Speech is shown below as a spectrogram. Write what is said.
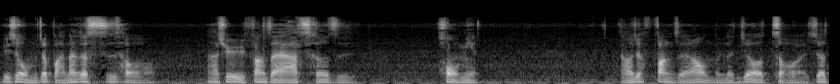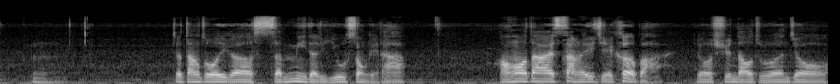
于是我们就把那个石头拿去放在他车子后面，然后就放着，然后我们人就走了，就嗯，就当做一个神秘的礼物送给他。然后大概上了一节课吧，就训导主任就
